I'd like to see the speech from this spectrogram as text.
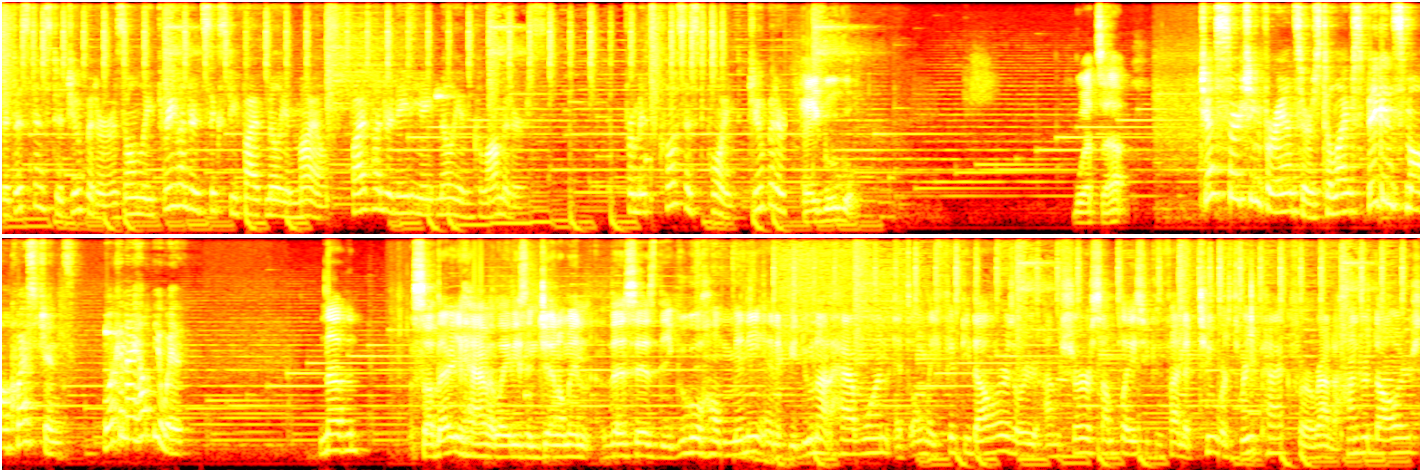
the distance to Jupiter is only 365 million miles, 588 million kilometers. From its closest point, Jupiter... Hey Google. What's up? Just searching for answers to life's big and small questions. What can I help you with? Nothing. So there you have it, ladies and gentlemen. This is the Google Home Mini, and if you do not have one, it's only $50, or I'm sure someplace you can find a two or three pack for around $100.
